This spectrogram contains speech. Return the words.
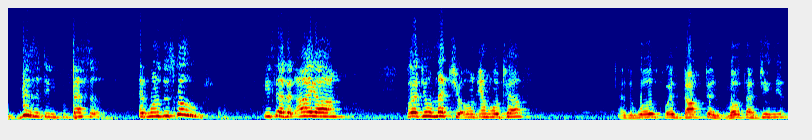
Visiting professor at one of the schools. He said that I uh, heard your lecture on Imhotep as the world's first doctor and multi-genius.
